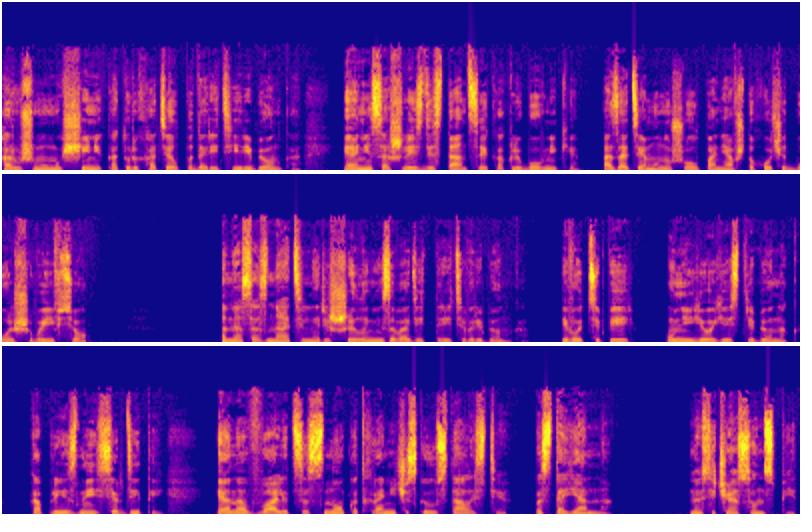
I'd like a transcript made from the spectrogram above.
хорошему мужчине, который хотел подарить ей ребенка, и они сошли с дистанции как любовники, а затем он ушел, поняв, что хочет большего, и все. Она сознательно решила не заводить третьего ребенка. И вот теперь у нее есть ребенок, капризный и сердитый, и она валится с ног от хронической усталости, постоянно. Но сейчас он спит,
